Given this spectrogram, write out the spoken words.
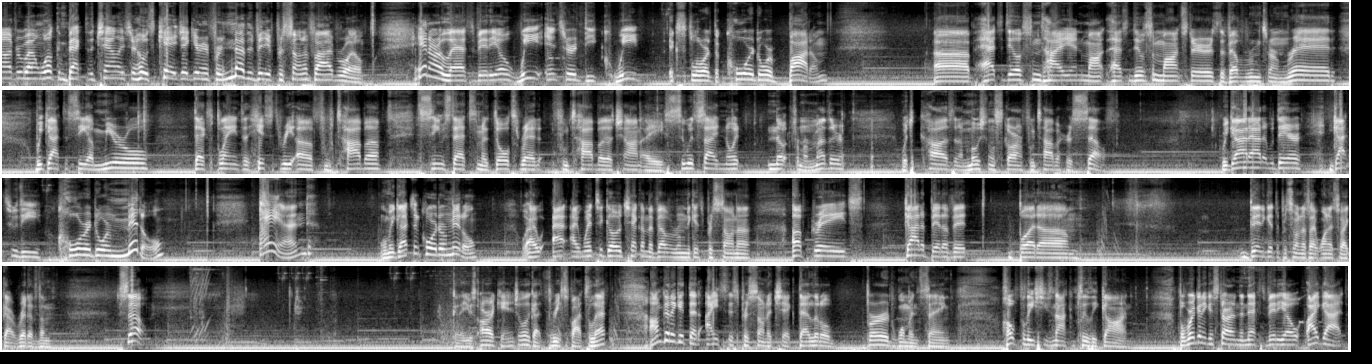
Hello everyone, welcome back to the channel. It's your host KJ Gearing for another video of Persona 5 Royal. In our last video, we entered the we explored the corridor bottom. Uh, had to deal with some high-end mon had to deal with some monsters. The Velvet Room turned red. We got to see a mural that explains the history of Futaba. seems that some adults read Futaba-chan a suicide note note from her mother which caused an emotional scar on Futaba herself. We got out of there, got to the corridor middle, and when we got to the corridor middle, I, I went to go check on the Velvet Room to get Persona upgrades, got a bit of it, but um, didn't get the Personas I wanted, so I got rid of them. So, gonna use Archangel. I got three spots left. I'm gonna get that Isis persona chick, that little bird woman thing. Hopefully she's not completely gone. But we're gonna get started in the next video. I got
